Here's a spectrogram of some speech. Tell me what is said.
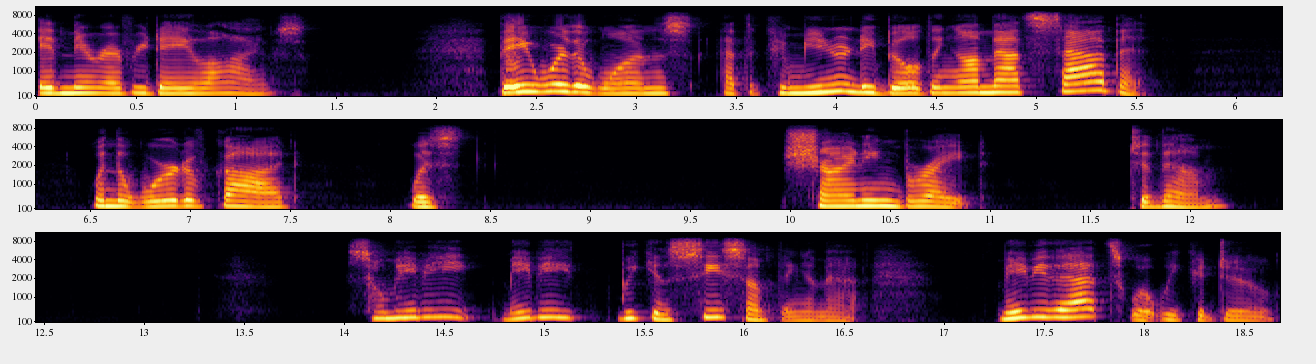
in their everyday lives. They were the ones at the community building on that Sabbath when the Word of God was shining bright to them. So maybe maybe we can see something in that. Maybe that's what we could do.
